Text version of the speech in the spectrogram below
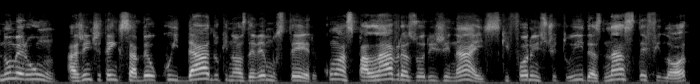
Número um, a gente tem que saber o cuidado que nós devemos ter com as palavras originais que foram instituídas nas tefilot,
